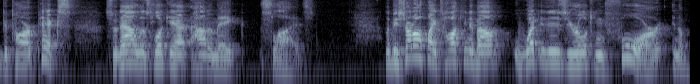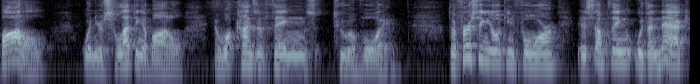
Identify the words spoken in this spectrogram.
guitar picks. So now let's look at how to make slides. Let me start off by talking about what it is you're looking for in a bottle when you're selecting a bottle and what kinds of things to avoid. The first thing you're looking for is something with a neck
